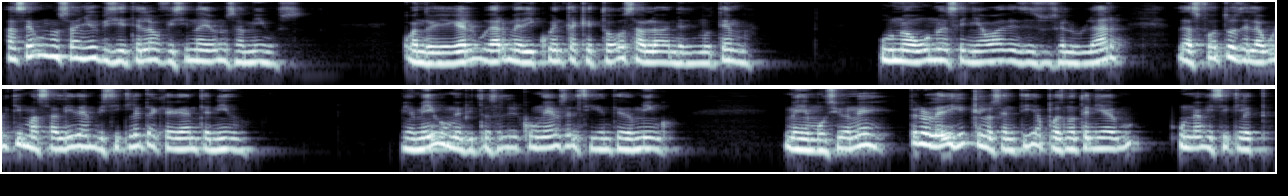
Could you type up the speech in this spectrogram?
Hace unos años visité la oficina de unos amigos. Cuando llegué al lugar me di cuenta que todos hablaban del mismo tema. Uno a uno enseñaba desde su celular las fotos de la última salida en bicicleta que habían tenido. Mi amigo me invitó a salir con ellos el siguiente domingo. Me emocioné, pero le dije que lo sentía pues no tenía una bicicleta.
